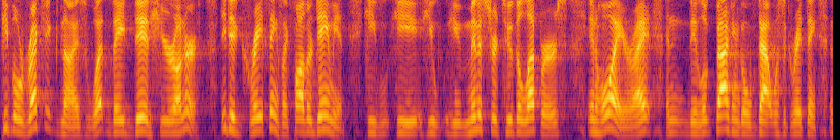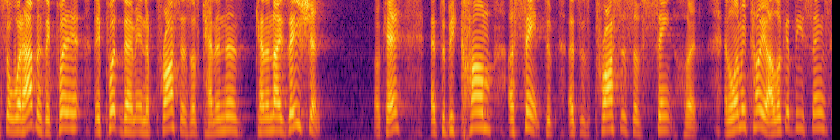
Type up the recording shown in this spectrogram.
people recognize what they did here on earth. They did great things, like Father Damien. He, he, he, he ministered to the lepers in Hawaii, right? And they look back and go, that was a great thing. And so what happens, they put, they put them in a process of canoniz- canonization, okay? And to become a saint. To, it's a process of sainthood. And let me tell you, I look at these things,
